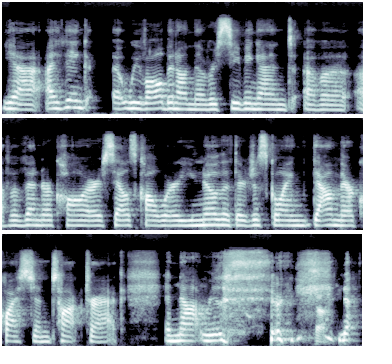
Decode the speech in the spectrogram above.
Yeah, I think uh, we've all been on the receiving end of a of a vendor call or a sales call where you know that they're just going down their question talk track and not really yeah. not,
